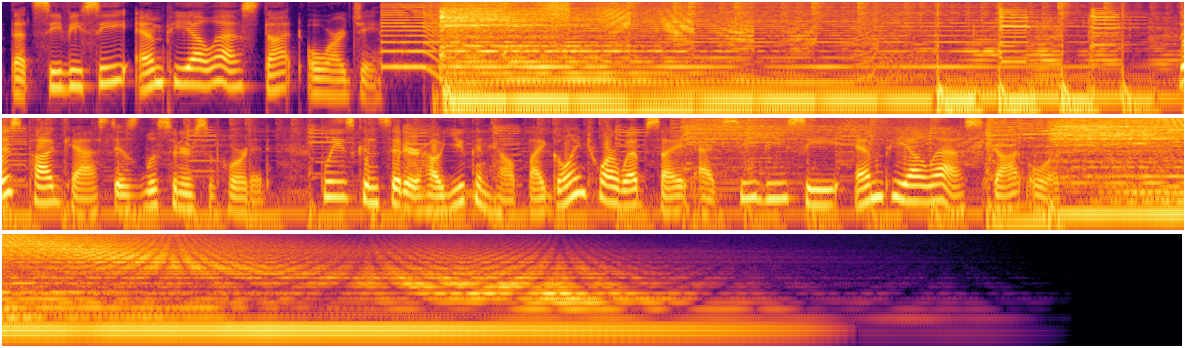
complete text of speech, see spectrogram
That's cvcmpls.org. This podcast is listener supported. Please consider how you can help by going to our website at cvcmpls.org.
